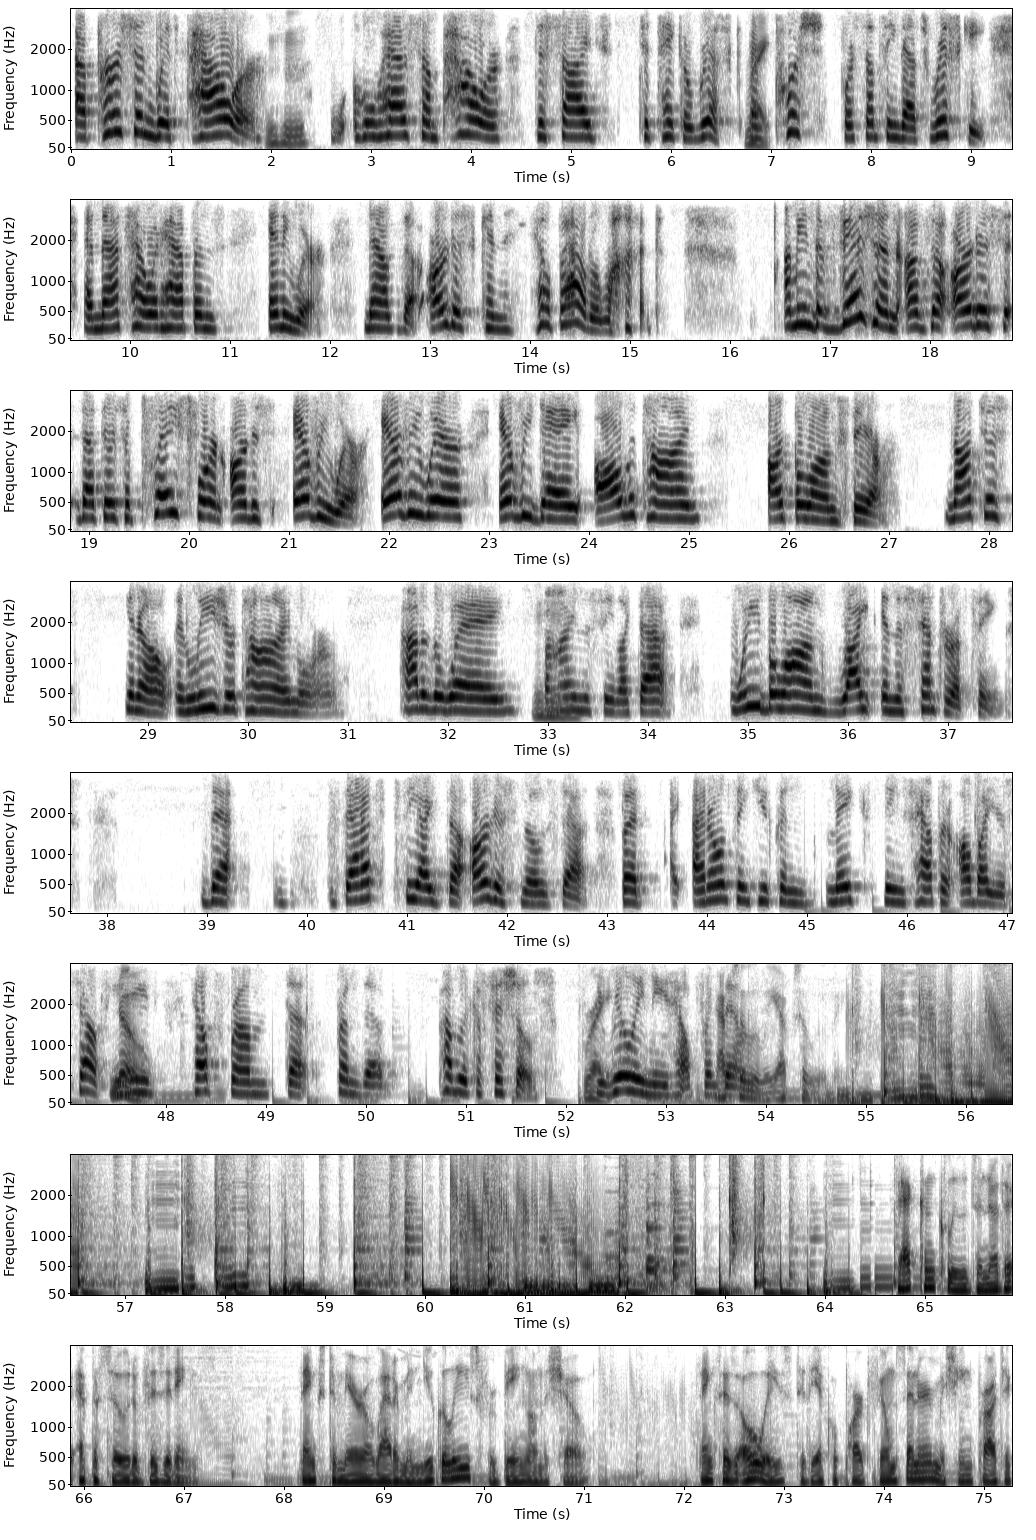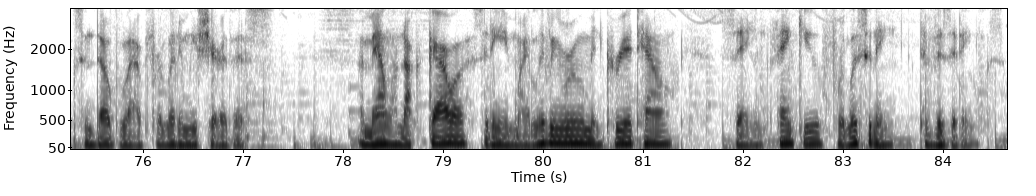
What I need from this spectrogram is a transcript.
a person with power mm-hmm. w- who has some power decides to take a risk right. and push for something that's risky, and that's how it happens anywhere. Now the artist can help out a lot. I mean, the vision of the artist that there's a place for an artist everywhere, everywhere every day, all the time, art belongs there. Not just, you know, in leisure time or out of the way, mm-hmm. behind the scene like that. We belong right in the center of things. That that's the the artist knows that, but I, I don't think you can make things happen all by yourself. You no. need help from the from the public officials. Right. You really need help from them. absolutely. Absolutely, That concludes another episode of Visitings. Thanks to Mierle Laderman Ukeles for being on the show. Thanks as always to the Echo Park Film Center, Machine Projects, and Dove Lab for letting me share this. I'm Alan Nakagawa, sitting in my living room in Koreatown, saying thank you for listening to Visitings.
